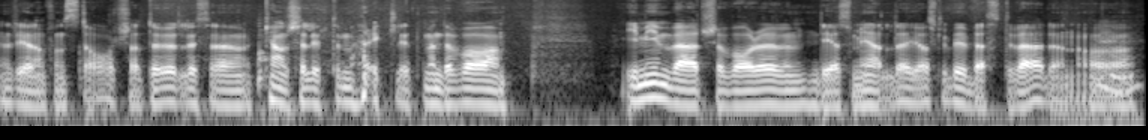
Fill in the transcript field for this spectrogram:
redan från start. Så det var liksom, kanske lite märkligt men det var i min värld så var det det som gällde. Jag skulle bli bäst i världen. Och mm.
